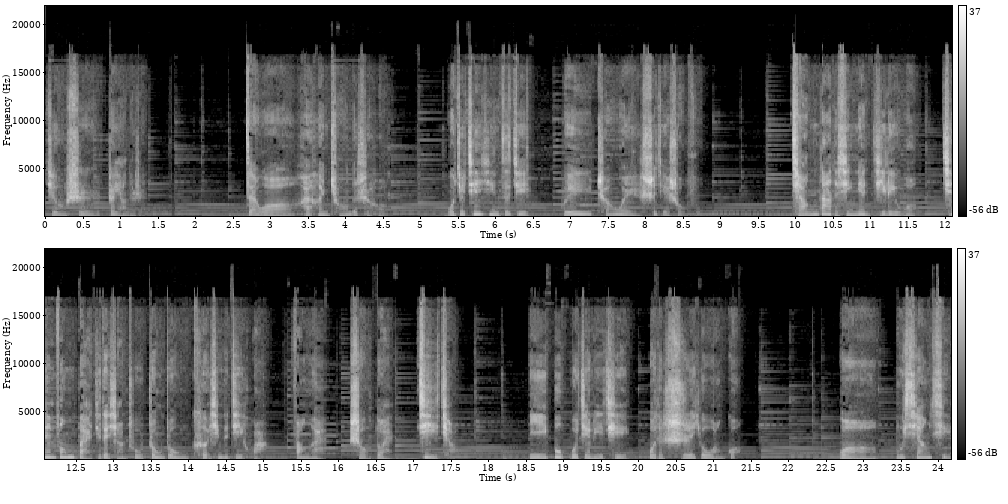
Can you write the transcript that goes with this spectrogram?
就是这样的人。在我还很穷的时候，我就坚信自己。会成为世界首富。强大的信念激励我，千方百计地想出种种可行的计划、方案、手段、技巧，一步步建立起我的石油王国。我不相信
